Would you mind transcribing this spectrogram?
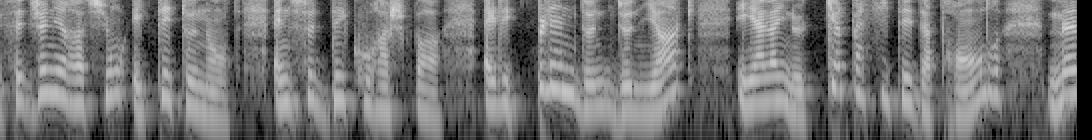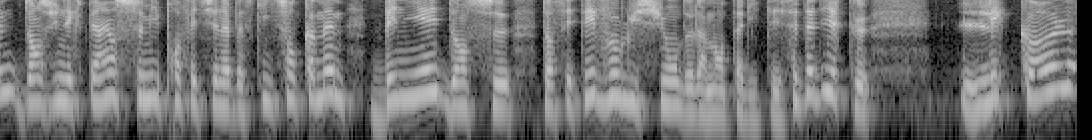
cette génération est étonnante. Elle ne se décourage pas. Elle est pleine de, de et elle a une capacité d'apprendre, même dans une expérience semi-professionnelle, parce qu'ils sont quand même baignés dans, ce, dans cette évolution de la mentalité. C'est-à-dire que l'école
